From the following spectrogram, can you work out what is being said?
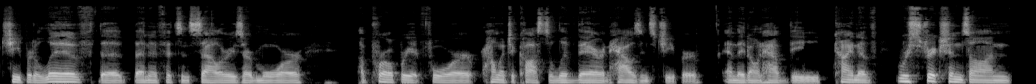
cheaper to live, the benefits and salaries are more appropriate for how much it costs to live there and housing's cheaper and they don't have the kind of restrictions on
